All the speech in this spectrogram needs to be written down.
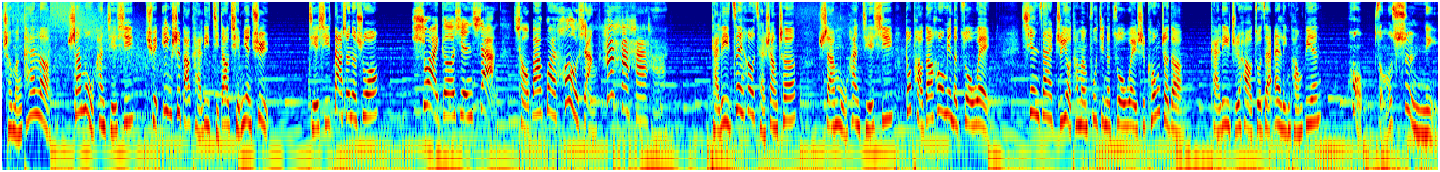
车门开了，山姆和杰西却硬是把凯莉挤到前面去。杰西大声地说：“帅哥先上。”丑八怪后上，哈哈哈哈！凯莉最后才上车，山姆和杰西都跑到后面的座位。现在只有他们附近的座位是空着的，凯莉只好坐在艾琳旁边。哼，怎么是你？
